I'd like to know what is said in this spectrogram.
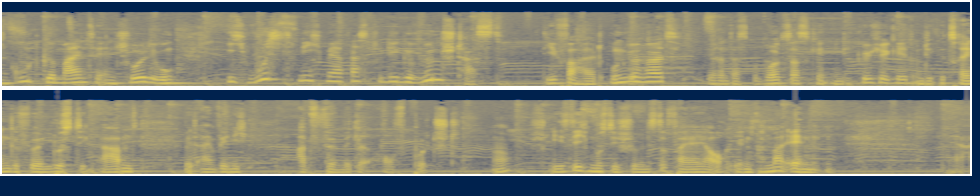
Die gut gemeinte Entschuldigung, ich wusste nicht mehr, was du dir gewünscht hast. Die verhallt ungehört, während das Geburtstagskind in die Küche geht und die Getränke für einen lustigen Abend mit ein wenig Abführmittel aufputscht. Ja, schließlich muss die schönste Feier ja auch irgendwann mal enden. Ja.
